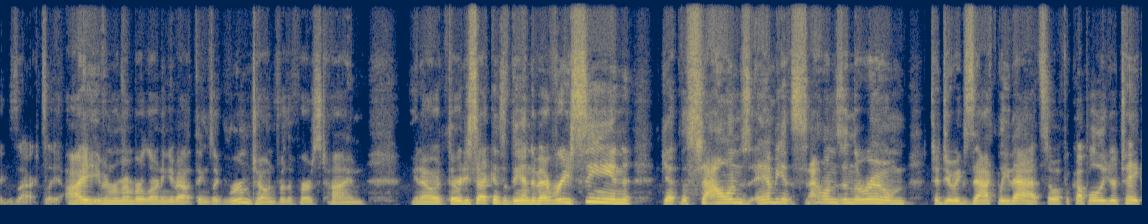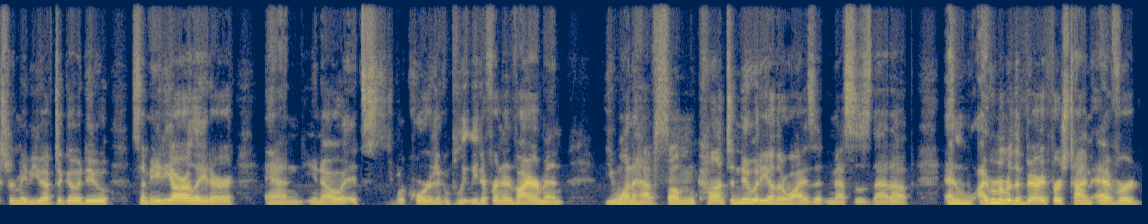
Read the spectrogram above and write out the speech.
Exactly. I even remember learning about things like room tone for the first time. You know, 30 seconds at the end of every scene, get the sounds, ambient sounds in the room to do exactly that. So if a couple of your takes, or maybe you have to go do some ADR later and, you know, it's recorded in a completely different environment, you want to have some continuity. Otherwise, it messes that up. And I remember the very first time ever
